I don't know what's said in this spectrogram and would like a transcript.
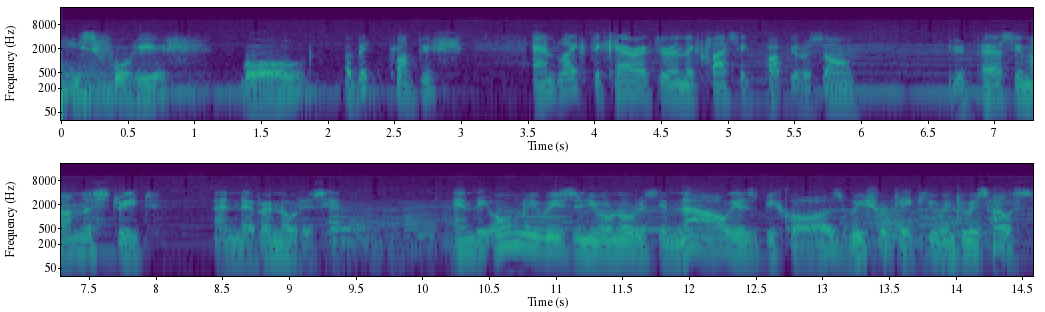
He's 40-ish, bald, a bit plumpish, and like the character in the classic popular song, You'd pass him on the street and never notice him. And the only reason you'll notice him now is because we shall take you into his house,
